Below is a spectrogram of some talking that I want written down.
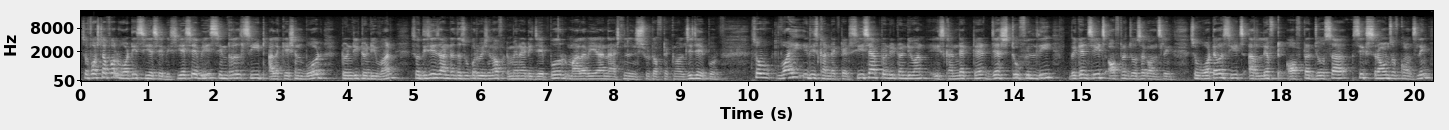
So first of all, what is CSAB? CSAB is Central Seat Allocation Board 2021. So this is under the supervision of MNIT Jaipur, Malaviya National Institute of Technology Jaipur. So why it is conducted? CSAB 2021 is conducted just to fill the vacant seats after JoSAA counseling. So whatever seats are left after JoSAA six rounds of counseling,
